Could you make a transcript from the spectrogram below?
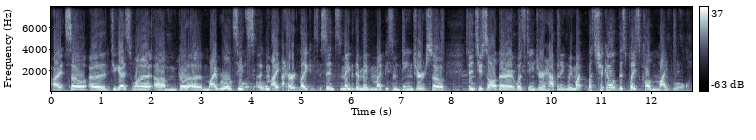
Alright, so uh, do you guys want to um, go to uh, my world? See, it's, um, I heard like since maybe there maybe might be some danger. So since you saw there was danger happening, we might let's check out this place called My Rule.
